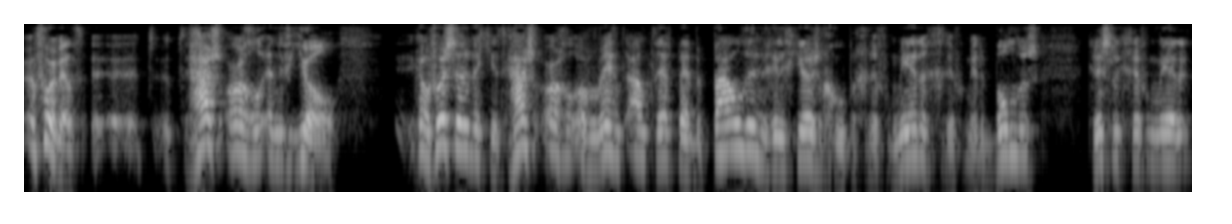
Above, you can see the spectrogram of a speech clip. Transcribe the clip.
een voorbeeld. Eh, Het, het huisorgel en de viool. Ik kan me voorstellen dat je het huisorgel overwegend aantreft bij bepaalde religieuze groepen. Gereformeerden, gereformeerde bonders, christelijk gereformeerden.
